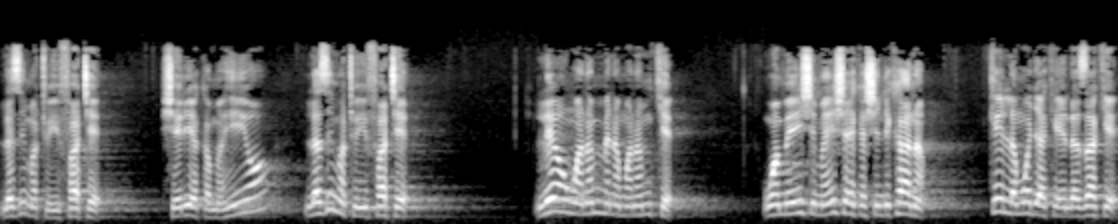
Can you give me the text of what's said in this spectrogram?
lazima tuifate. Sheria kama hiyo lazima tuifate leo mwanamme na mwanamke wameishi maisha yakashindikana kila mmoja akaenda zake.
